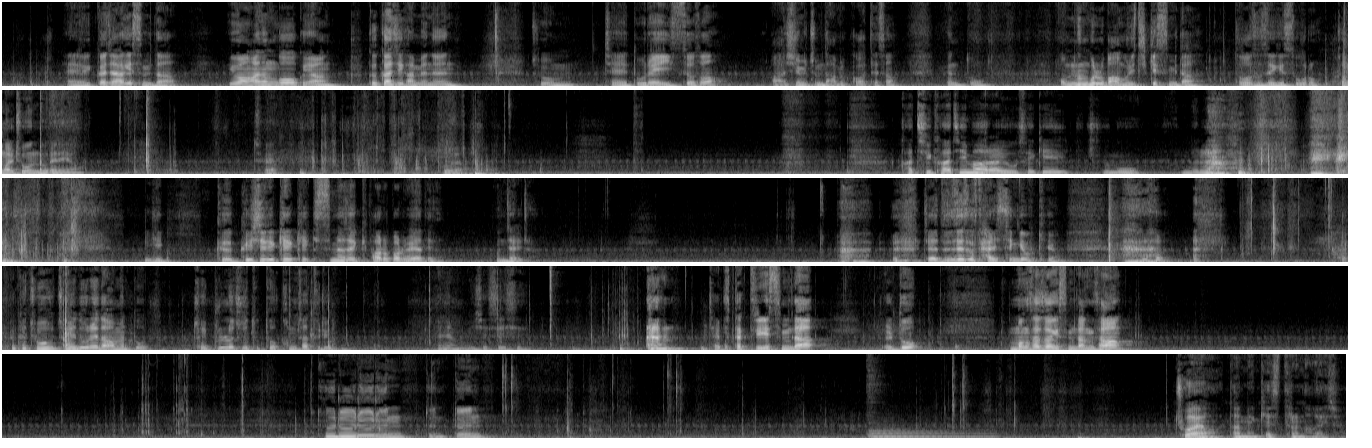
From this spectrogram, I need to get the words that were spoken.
네, 여기까지 하겠습니다. 이왕 하는 거 그냥 끝까지 가면은 좀 제 노래에 있어서 아쉬움이 좀 남을 것 같아서 이건 또 없는 걸로 마무리 짓겠습니다. 누워서 세계 속으로 정말 좋은 노래네요. 저요? 보여요? 같이 가지 말아요 세계 일주 뭐 흔들라면 이게 그 글씨를 이렇게, 이렇게 쓰면서 이렇게 바로바로 해야 돼요. 뭔지 알죠? 제가 눈새속 다시 챙겨볼게요. 이렇게 저, 저희 노래 나오면 또 저희 불러줘도 또 감사드리고. 왜냐면 이제 슬슬 잘 부탁드리겠습니다. 오늘도 본방사수 하겠습니다. 항상. 뚜루루룬 뚠뚠 좋아요. 다음엔 게스트로 나가야죠.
